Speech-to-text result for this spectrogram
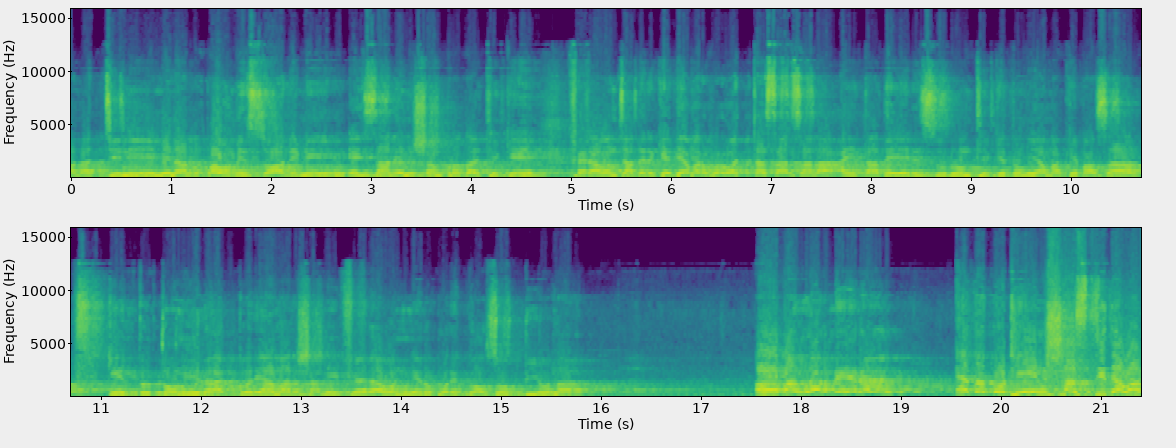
ওনার যিনি মিনাল কৌমি জলিমিন এই জালিম সম্প্রদায় থেকে। ফেরাউন যাদেরকে দিয়ে আমার উপর অত্যাচার চালাই তাদের জুলুম থেকে তুমি আমাকে বাঁচাও। কিন্তু তুমি রাগ করে আমার স্বামী ফেরাউনের উপরে গজব দিও না। বাংলার মেয়েরা এত কঠিন শাস্তি দেওয়ার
